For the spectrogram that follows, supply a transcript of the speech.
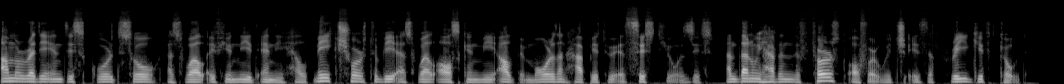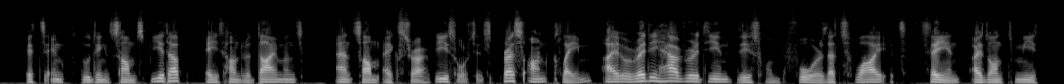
i'm already in discord so as well if you need any help make sure to be as well asking me i'll be more than happy to assist you with this and then we have in the first offer which is a free gift code it's including some speed up 800 diamonds and some extra resources. Press on claim. I already have redeemed this one before. That's why it's saying I don't meet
